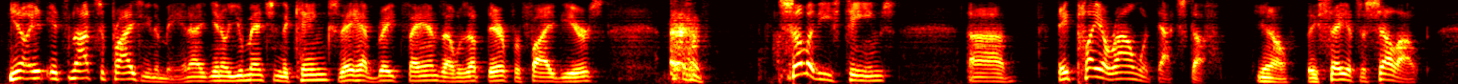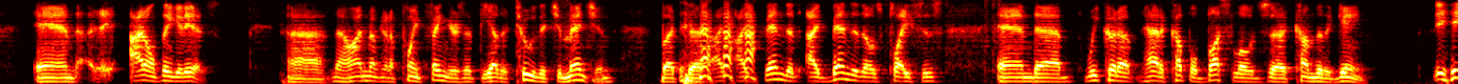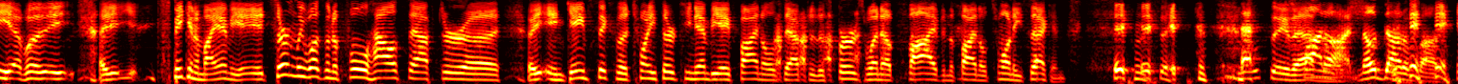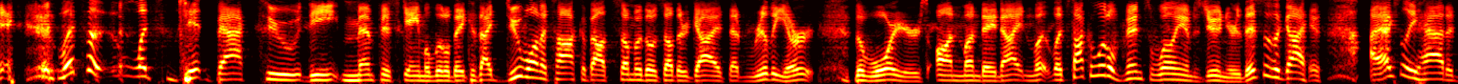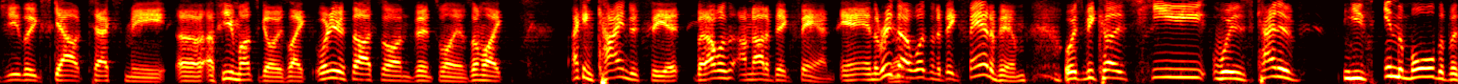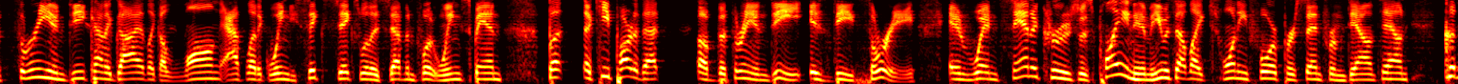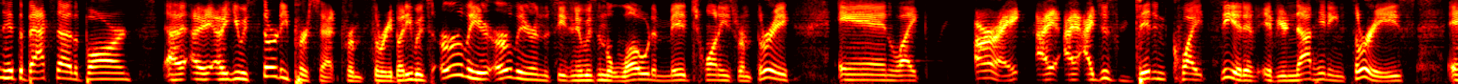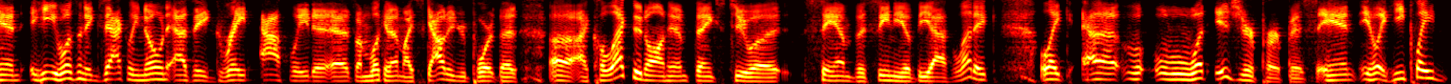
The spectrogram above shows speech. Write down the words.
you know, it, it's not surprising to me. And I, you know, you mentioned the Kings; they have great fans. I was up there for five years. Some of these teams, uh, they play around with that stuff. You know, they say it's a sellout, and I don't think it is. Uh, now, I'm not going to point fingers at the other two that you mentioned. But uh, I, have been to I've been to those places, and uh, we could have had a couple busloads uh, come to the game. Yeah, well, speaking of Miami, it certainly wasn't a full house after uh, in Game Six of the 2013 NBA Finals after the Spurs went up five in the final 20 seconds. We'll say, we'll say Spot on, no doubt about it. let's uh, let's get back to the Memphis game a little bit because I do want to talk about some of those other guys that really hurt the Warriors on Monday night, and let, us talk a little Vince Williams Jr. This is a guy who I actually had a G League scout text me uh, a few months ago. He's like, "What are your thoughts on Vince Williams?" I'm like, "I can kind of see it, but I wasn't. I'm not a big fan." And the reason I wasn't a big fan of him was because he was kind of he's in the mold of a three and D kind of guy, like a long athletic wing. He's six six with a seven foot wingspan. But a key part of that of the three and D is the three. And when Santa Cruz was playing him, he was at like 24% from downtown. Couldn't hit the backside of the barn. I, I, he was 30% from three, but he was earlier earlier in the season. He was in the low to mid 20s from three, and like all right, I, I, I, just didn't quite see it if, if you're not hitting threes. And he wasn't exactly known as a great athlete, as I'm looking at my scouting report that uh, I collected on him, thanks to uh, Sam Vecenie of The Athletic. Like, uh, what is your purpose? And you know, like, he played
